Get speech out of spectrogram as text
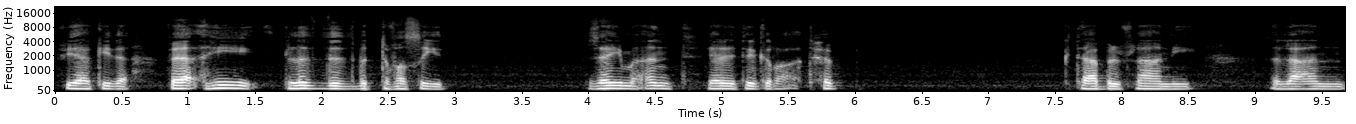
فيها كذا. فهي تلذذ بالتفاصيل. زي ما أنت يلي تقرأ تحب كتاب الفلاني لأن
